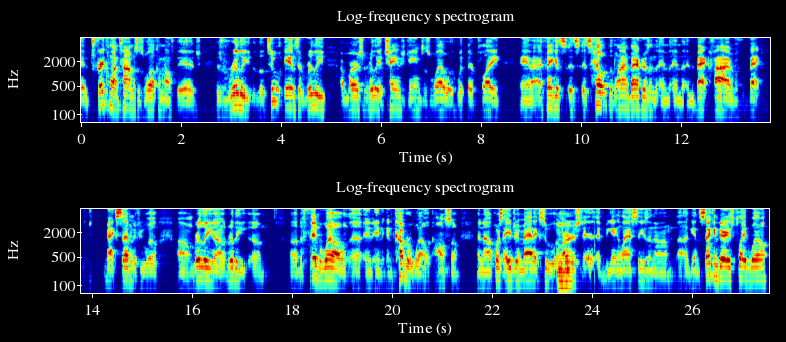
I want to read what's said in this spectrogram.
and Straquan Thomas as well coming off the edge is really the two ends have really emerged and really have changed games as well with, with their play. And I think it's it's it's helped the linebackers and in, in, the in the back five, back back seven, if you will, um, really uh, really um, uh, defend well uh, and, and, and cover well also. And uh, of course, Adrian Maddox, who mm-hmm. emerged mm-hmm. at, at, the beginning of last season. Um, uh, again, secondaries played well.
